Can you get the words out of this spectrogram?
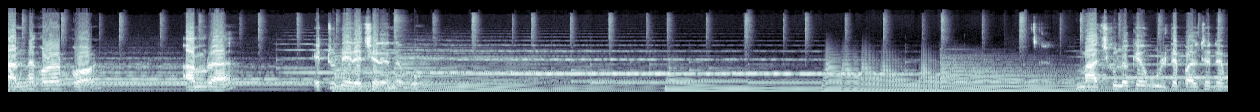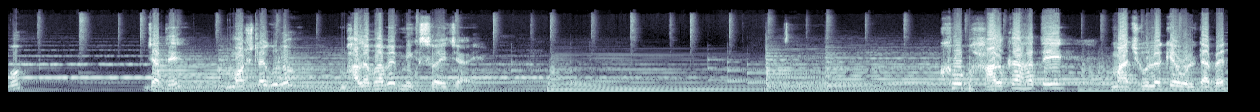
রান্না করার পর আমরা একটু নেড়ে ছেড়ে নেব। মাছগুলোকে উল্টে পাল্টে নেব, যাতে মশলাগুলো ভালোভাবে মিক্স হয়ে যায়। খুব হালকা হাতে মাছগুলোকে উল্টাবেন,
